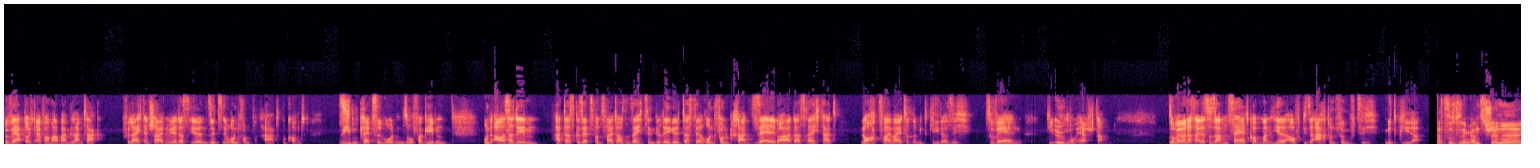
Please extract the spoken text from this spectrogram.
bewerbt euch einfach mal beim Landtag. Vielleicht entscheiden wir, dass ihr einen Sitz im Rundfunkrat bekommt. Sieben Plätze wurden so vergeben. Und außerdem hat das Gesetz von 2016 geregelt, dass der Rundfunkrat selber das Recht hat, noch zwei weitere Mitglieder sich zu wählen die irgendwo herstammen. So, wenn man das alles zusammenzählt, kommt man hier auf diese 58 Mitglieder. Das ist eine ganz schöne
